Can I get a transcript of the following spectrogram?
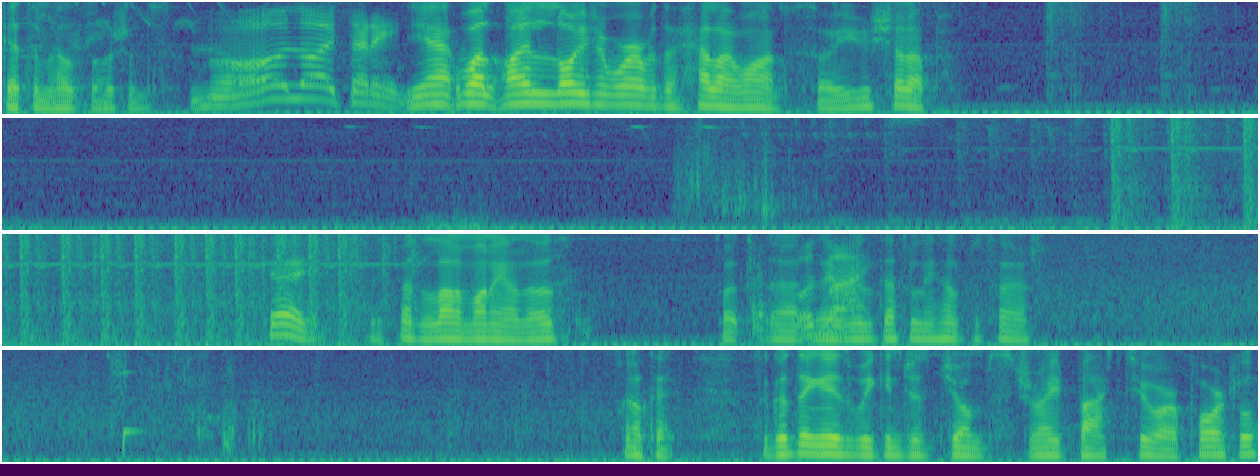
Get some health potions. No loitering. Yeah, well, I loiter wherever the hell I want, so you shut up. Okay, we spent a lot of money on those, but uh, they will definitely help us out. Okay, so good thing is we can just jump straight back to our portal.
